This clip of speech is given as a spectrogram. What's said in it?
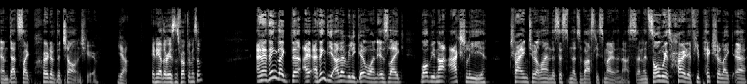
um, that's like part of the challenge here. Yeah. Any other reasons for optimism? And I think like the I, I think the other really good one is like well we're not actually trying to align the system that's vastly smarter than us, and it's always hard if you picture like a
